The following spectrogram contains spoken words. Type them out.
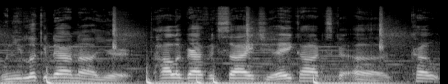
When you're looking down uh, your holographic sights, your ACOG uh, co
